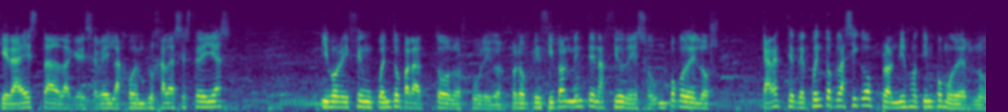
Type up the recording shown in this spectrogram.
que era esta, la que se ve en La joven bruja de las estrellas, y bueno, hice un cuento para todos los públicos, pero principalmente nació de eso, un poco de los caracteres de cuento clásico, pero al mismo tiempo moderno.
